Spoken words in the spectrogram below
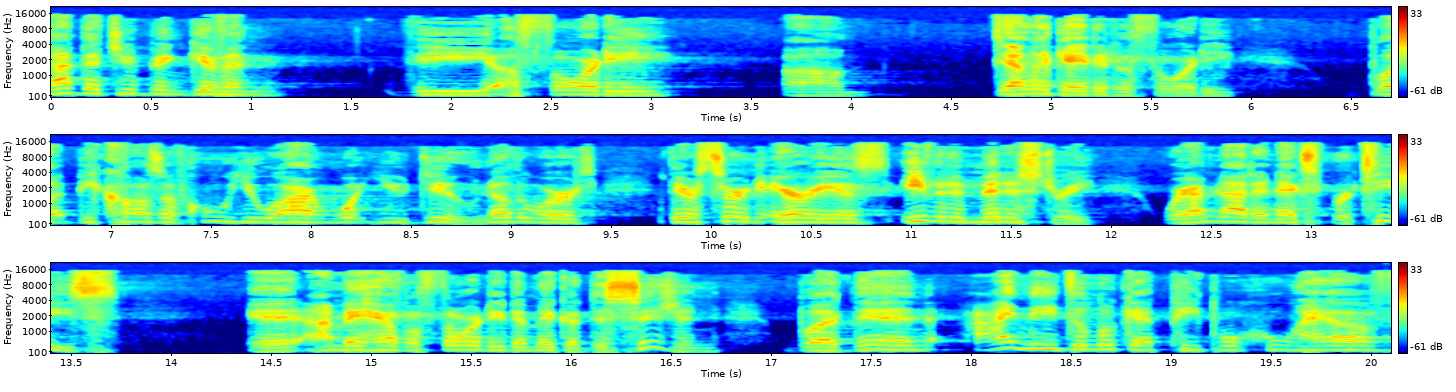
not that you've been given the authority, um, delegated authority, but because of who you are and what you do. In other words, there are certain areas, even in ministry, where I'm not an expertise, and I may have authority to make a decision, but then I need to look at people who have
